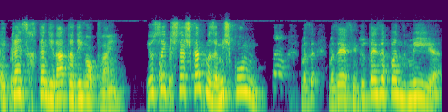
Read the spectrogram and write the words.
que quem se recandidata diga o que vem? Eu sei okay. que isto é chocante, mas a mim como. Não, mas, mas é assim, tu tens a pandemia,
